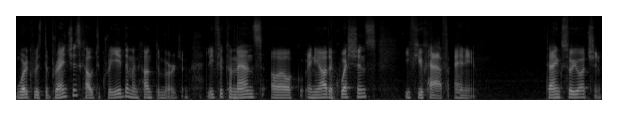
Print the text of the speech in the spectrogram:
work with the branches, how to create them and how to merge them. Leave your comments or uh, any other questions if you have any. Thanks for watching.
